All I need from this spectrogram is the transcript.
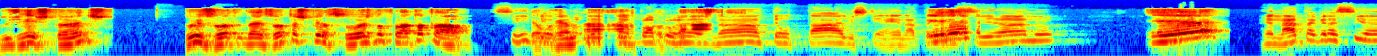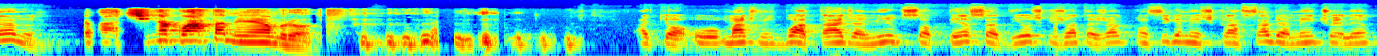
dos restantes, dos outros, das outras pessoas do Flá Total. Sim, tem, tem o, Renato, tem o próprio Renan, tem o Thales, tem a Renata e, Graciano. E... Renata Graciano. Renatinha, quarta membro. Aqui, ó, o Marcos boa tarde, amigo. Só peço a Deus que JJ consiga mesclar sabiamente o elenco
